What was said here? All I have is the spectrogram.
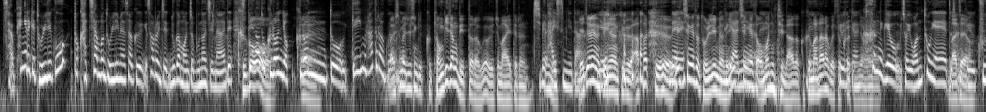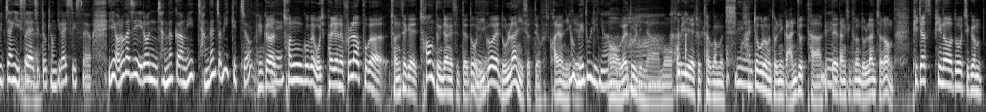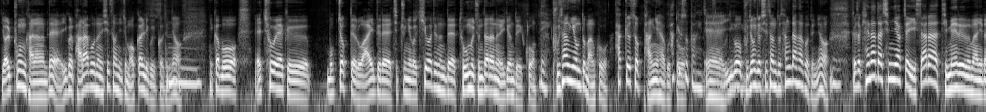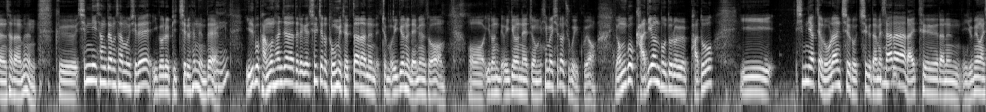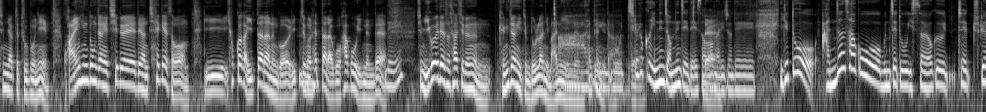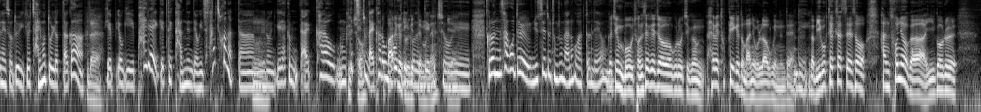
자, 팽이 이렇게 돌리고 또 같이 한번 돌리면서 그 서로 이제 누가 먼저 무너지나. 근데 그거, spinner도 그런 역 그런 네. 또 게임을 하더라고요. 말씀해 네. 주신 게그 경기장도 있더라고요. 요즘 아이들은 집에 팽이. 다 있습니다. 예전에는 예. 그냥 그 아파트 네. 1층에서 돌리면 1층에서 아니에요. 어머님들이 나가고 그만하라고 네. 했었거든요. 그러니까 큰게 예. 저희 원통에 또 그 구장이 있어야지 네. 또 경기를 할수 있어요. 이게 여러 가지 이런 장난감이 장단점이 있겠죠. 그러니까 1958년에 훌라후프가 전 세계 처음 등장했을 때도 이거에 논란이 있었대요. 과연 이게 이거 왜 돌리냐? 어, 왜 돌리냐? 아. 뭐 허리에 좋다고 하면 네. 한쪽으로만 돌리니까 안 좋다. 그때 네. 당시 그런 논란처럼 피자 스피너도 지금 열풍은 가능한데 이걸 바라보는 시선이 좀 엇갈리고 있거든요. 음. 그러니까 뭐 애초에 그 목적대로 아이들의 집중력을 키워주는데 도움을 준다라는 의견도 있고 네. 부상 위험도 많고 학교 수업 방해하고 학교 또 수업 방해죠. 예, 이거 부정적 시선도 상당하거든요. 네. 그래서 캐나다 심리학자 이 사라 디메르만이라는 사람은 그 심리 상담 사무실에 이거를 비치를 했는데 네. 일부 방문 환자들에게 실제로 도움이 됐다라는 좀 의견을 내면서 어 이런 의견에 좀 힘을 실어주고 있고요. 영국 가디언 보도를 봐도 이 심리학자 로란츠 로치 그다음에 음. 사라 라이트라는 유명한 심리학자 두 분이 과잉 행동 장애 치료에 대한 책에서 이 효과가 있다라는 걸 입증을 음. 했다라고 하고 있는데 네. 지금 이거에 대해서 사실은 굉장히 지금 논란이 많이 아, 있는 상태입니다. 뭐 치료 예. 효과가 있는지 없는지에 대해서 네. 말이죠. 네. 이게 또 안전 사고 문제도 있어요. 그 제 주변에서도 이거 잘못 돌렸다가 네. 이게 여기 팔에 이렇게 닿는데 여기 상처가 났다. 뭐 음. 뭐 이런 게 약간 날 카로운 끝이 좀 날카로운 경우들이 있거든요. 그렇죠. 예. 예. 그런 사고들 뉴스에도 종종 나는 것 같던데요. 그러니까 지금 뭐 전 세계적으로 지금 해외 토픽에도 많이 올라오고 있는데 네. 그러니까 미국 텍사스에서 한 소녀가 이거를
